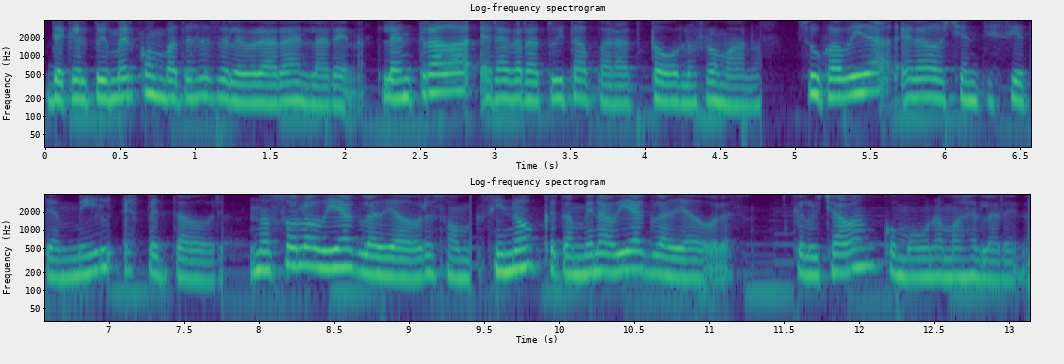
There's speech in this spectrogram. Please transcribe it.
de que el primer combate se celebrara en la arena. La entrada era gratuita para todos los romanos. Su cabida era de 87.000 espectadores. No solo había gladiadores hombres, sino que también había gladiadoras, que luchaban como una más en la arena.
